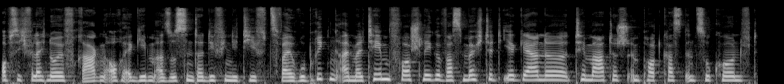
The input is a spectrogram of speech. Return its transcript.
ob sich vielleicht neue Fragen auch ergeben. Also es sind da definitiv zwei Rubriken. Einmal Themenvorschläge. Was möchtet ihr gerne thematisch im Podcast in Zukunft?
